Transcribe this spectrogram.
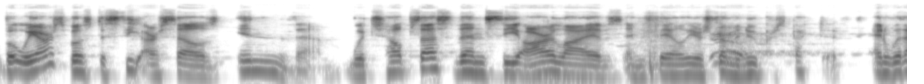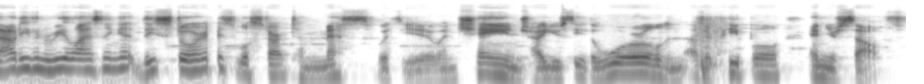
but we are supposed to see ourselves in them, which helps us then see our lives and failures from a new perspective. And without even realizing it, these stories will start to mess with you and change how you see the world and other people and yourself.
